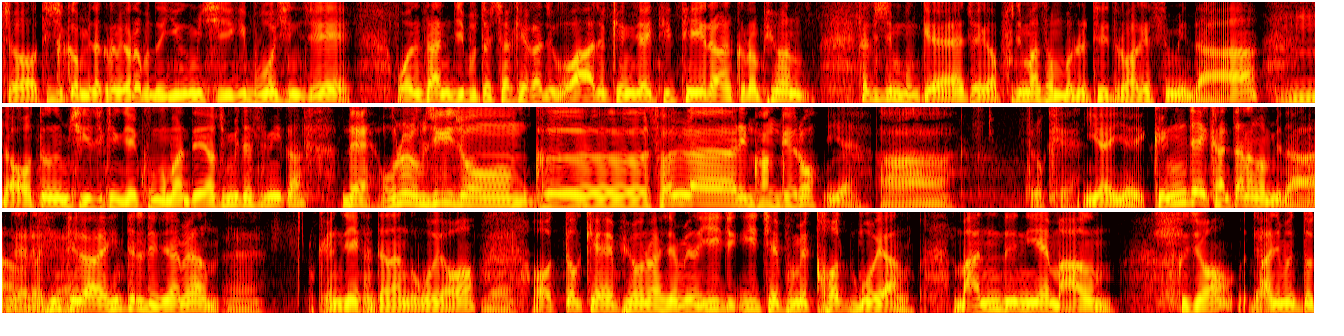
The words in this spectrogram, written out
저 드실 겁니다. 그럼 여러분들 이 음식이 무엇인지 원산지부터 시작해가지고 아주 굉장히 디테일한 그런 표현 해주신 분께 저희가 푸짐한 선물을 드리도록 하겠습니다. 음. 자, 어떤 음식인지 굉장히 궁금한데요. 준비됐습니까? 네, 오늘 음식이 좀 그 설날인 관계로 예. 아 이렇게 예, 예. 굉장히 간단한 겁니다. 네네네. 힌트가 힌트를 드리자면 네. 굉장히 간단한 거고요. 네. 어떻게 표현을 하자면 이, 이 제품의 겉 모양, 만든 이의 마음, 그죠? 네. 아니면 또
